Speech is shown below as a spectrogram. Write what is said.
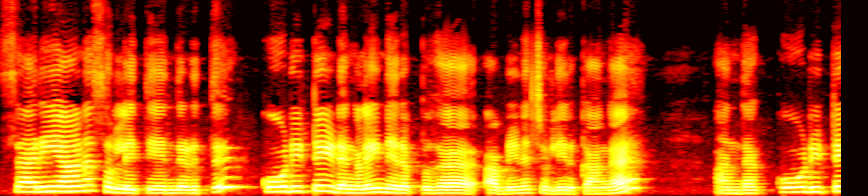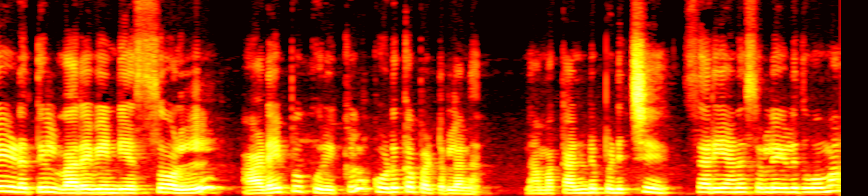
சரியான சொல்லை தேர்ந்தெடுத்து கோடிட்ட இடங்களை நிரப்புக அப்படின்னு சொல்லியிருக்காங்க. அந்த கோடிட்ட இடத்தில் வர வேண்டிய சொல் அடைப்பு குறிக்குள் கொடுக்கப்பட்டுள்ளன. நம்ம கண்டுபிடிச்சு சரியான சொல்லை எழுதுவோமா?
